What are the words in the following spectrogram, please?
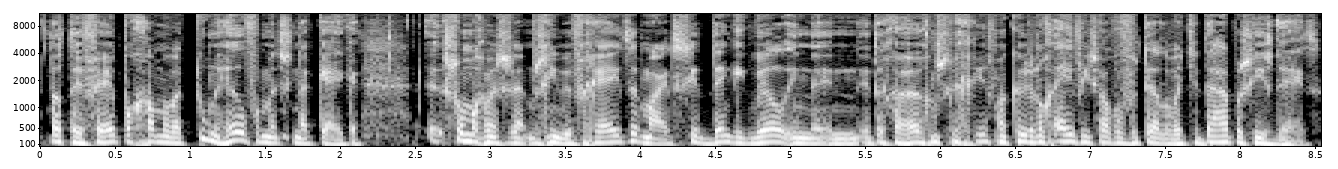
Dat tv-programma waar toen heel veel mensen naar keken. Eh, Sommige mensen zijn het misschien weer vergeten... maar het zit denk ik wel in de, in geheugensgegrift. Maar kun je er nog even iets over vertellen wat je daar precies deed?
